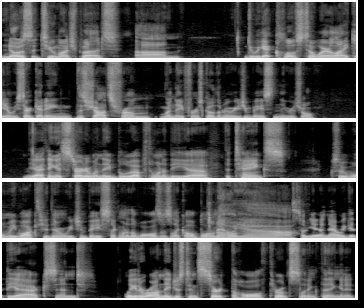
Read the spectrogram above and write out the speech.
notice it too much, but um, do we get close to where like you know we start getting the shots from when they first go to the Norwegian base in the original? Yeah, I think it started when they blew up one of the uh the tanks. So when we walk through the Norwegian base, like one of the walls is like all blown Oh out. Oh yeah. So yeah, now we get the axe, and later on they just insert the whole throat slitting thing, and it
